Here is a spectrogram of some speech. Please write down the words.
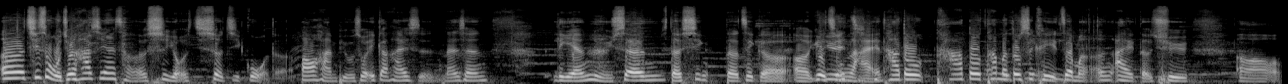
呃，其实我觉得他性爱场合是有设计过的，包含比如说一刚开始男生。连女生的性的这个呃月经来，他都他都他们都是可以这么恩爱的去呃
